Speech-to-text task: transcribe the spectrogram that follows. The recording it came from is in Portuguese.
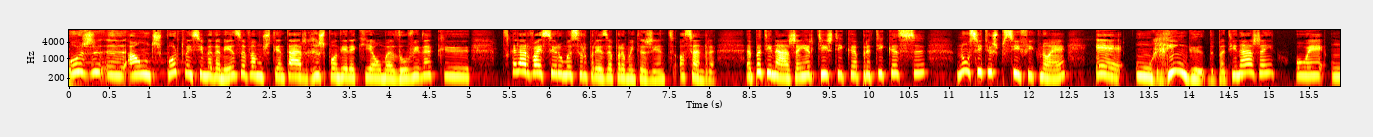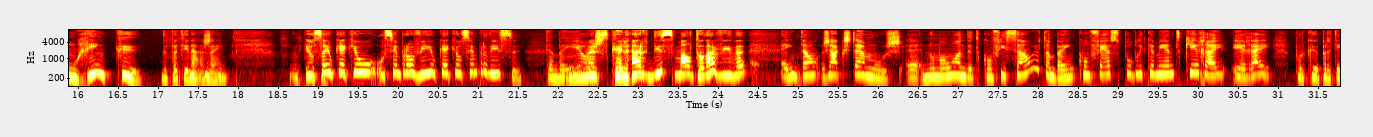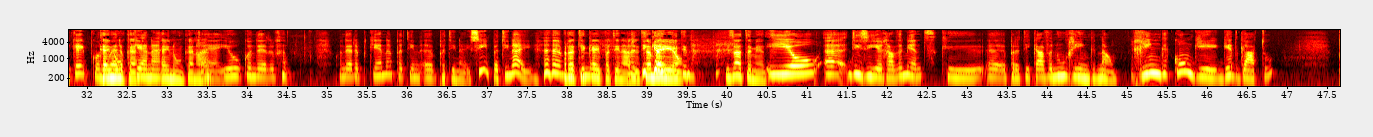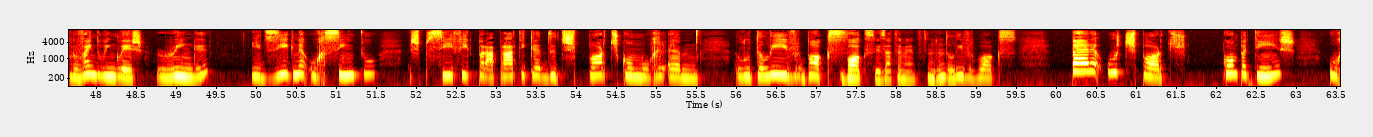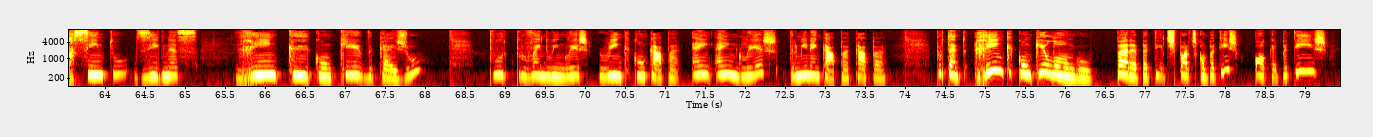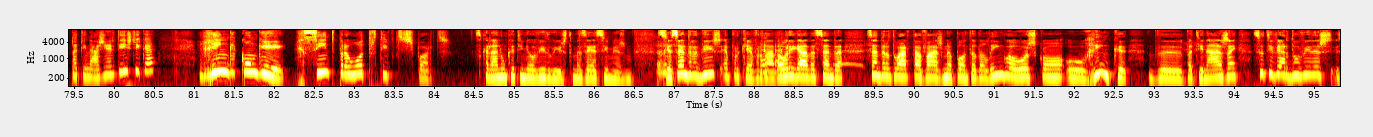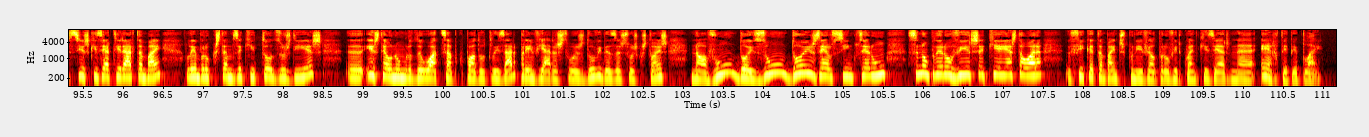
hoje uh, há um desporto em cima da mesa. Vamos tentar responder aqui a uma dúvida que se calhar vai ser uma surpresa para muita gente. Ó oh, Sandra, a patinagem artística pratica-se num sítio específico, não é? É um ringue de patinagem ou é um rinque de patinagem? Eu sei o que é que eu sempre ouvi, o que é que eu sempre disse. Também eu. Mas se calhar disse mal toda a vida. Então, já que estamos uh, numa onda de confissão, eu também confesso publicamente que errei. Errei, porque pratiquei quando quem era nunca? pequena. Quem nunca, não é? é eu, quando era. Quando era pequena, uh, patinei. Sim, patinei. Pratiquei patinagem, Pratiquei também eu. Exatamente. E eu uh, dizia erradamente que praticava num ringue. Não. Ringue com G, G de gato, provém do inglês ring e designa o recinto específico para a prática de desportos como um, luta livre, boxe. Boxe, exatamente. Uhum. Luta livre, boxe. Para os desportos com patins, o recinto designa-se rink com Q de queijo, porque provém do inglês rink com capa. Em, em inglês termina em capa, capa. Portanto, rink com Q longo para desportos com patins, ok, patins, patinagem artística, ringue com G, recinto para outro tipo de desportos. Se calhar nunca tinha ouvido isto, mas é assim mesmo. Se a Sandra diz, é porque é verdade. Obrigada, Sandra. Sandra Duarte Tavares na ponta da língua, hoje com o rink de patinagem. Se tiver dúvidas, se as quiser tirar também, lembro que estamos aqui todos os dias. Eh, este é o número de WhatsApp que pode utilizar para enviar as suas dúvidas, as suas questões. 912120501. Se não puder ouvir aqui a esta hora, fica também disponível para ouvir quando quiser na RTP Play.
